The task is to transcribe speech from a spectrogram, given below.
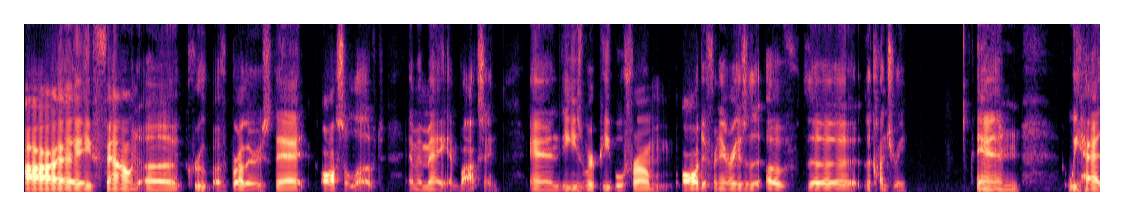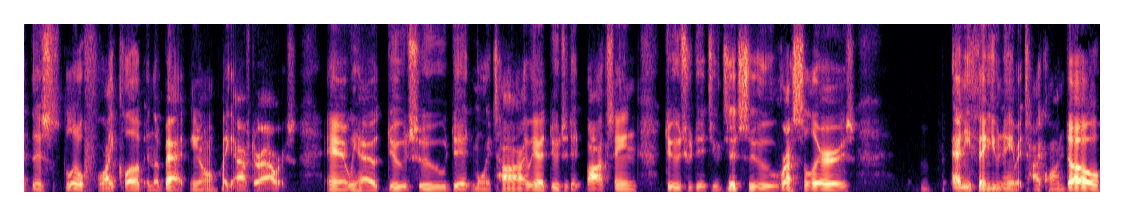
I found a group of brothers that also loved MMA and boxing. And these were people from all different areas of the of the, the country. And we had this little flight club in the back, you know, like after hours. And we had dudes who did Muay Thai, we had dudes who did boxing, dudes who did jujitsu, wrestlers, anything you name it, taekwondo,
